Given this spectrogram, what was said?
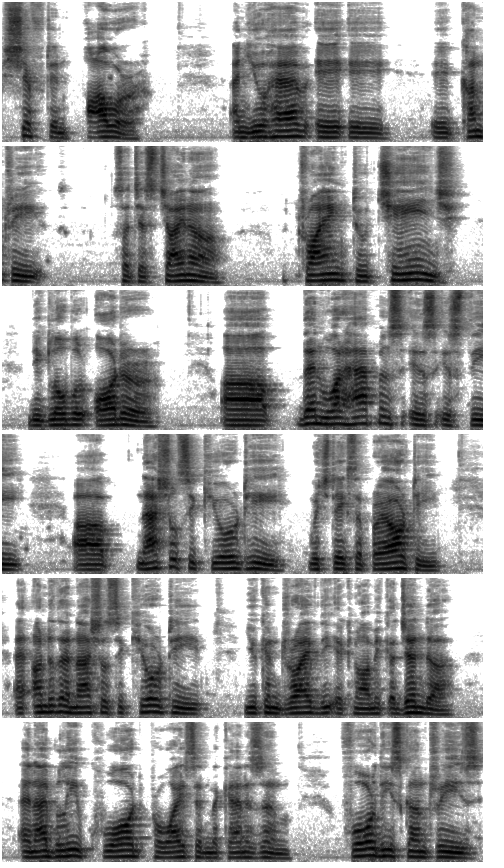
shift in power and you have a, a, a country such as China trying to change the global order, uh, then what happens is is the uh, national security which takes a priority, and under the national security, you can drive the economic agenda, and I believe Quad provides a mechanism for these countries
